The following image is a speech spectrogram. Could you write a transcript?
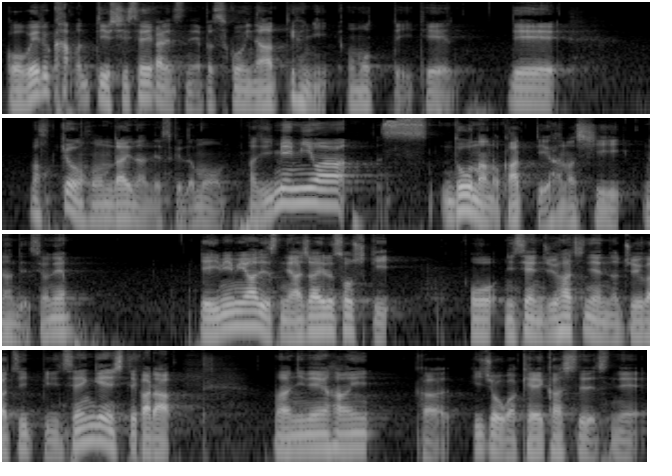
こう、ウェルカムっていう姿勢がですね、やっぱすごいなっていうふうに思っていて、で、まあ、今日の本題なんですけども、夢見はどうなのかっていう話なんですよね。で、夢見はですね、アジャイル組織を2018年の10月1日に宣言してから、まあ、2年半以上が経過してですね、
